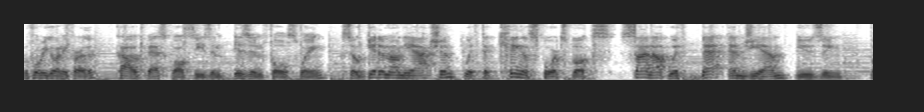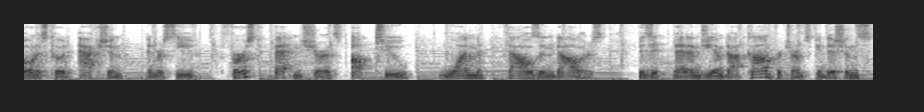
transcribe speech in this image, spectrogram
before we go any further, college basketball season is in full swing. So get in on the action with the king of sports books. Sign up with BetMGM using bonus code ACTION and receive first bet insurance up to $1,000. Visit betmgm.com for terms and conditions.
